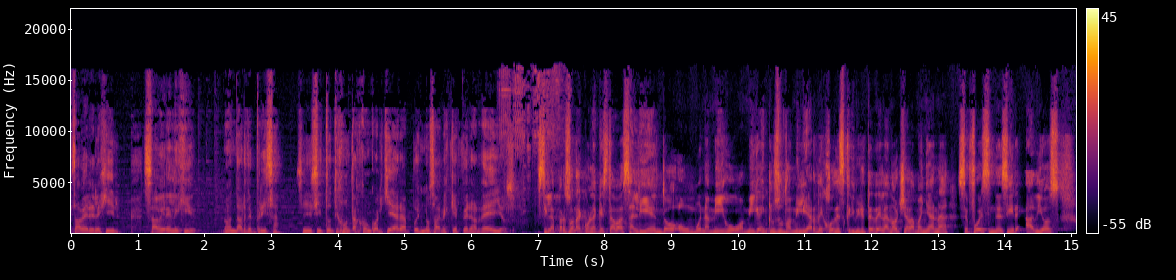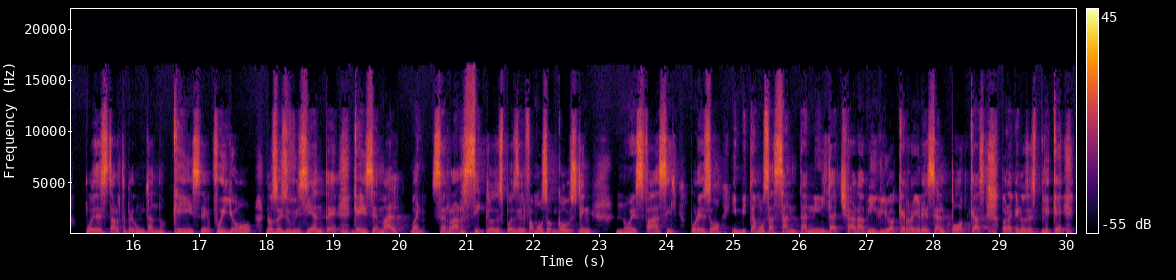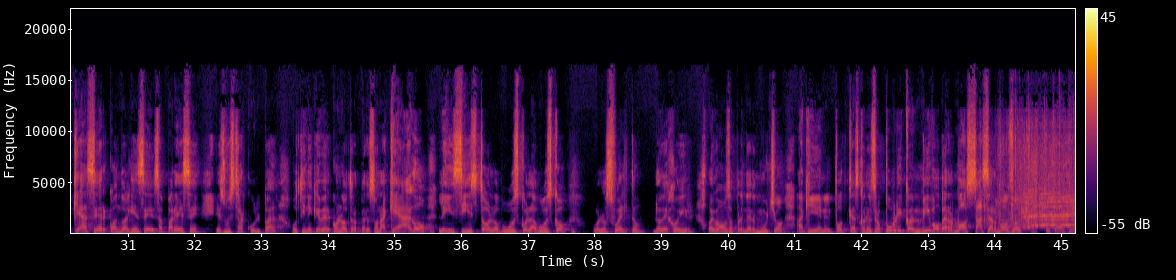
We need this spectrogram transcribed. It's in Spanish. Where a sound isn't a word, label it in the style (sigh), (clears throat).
Saber elegir. Saber elegir. no andar deprisa. ¿sí? Si tú te juntas con cualquiera, pues no sabes qué esperar de ellos. Si la persona con la que estabas saliendo o un buen amigo o amiga, incluso un familiar, dejó de escribirte de la noche a la mañana, se fue sin decir adiós, puedes estarte preguntando, ¿qué hice? ¿Fui yo? ¿No soy suficiente? ¿Qué hice mal? Bueno, cerrar ciclos después del famoso ghosting no es fácil. Por eso invitamos a Santa Nilda Charaviglio a que regrese al podcast para que nos explique qué hacer cuando alguien se desaparece. ¿Es nuestra culpa o tiene que ver con la otra persona? ¿Qué hago? ¿Le insisto? ¿Lo busco? ¿La busco? O lo suelto, lo dejo ir. Hoy vamos a aprender mucho aquí en el podcast con nuestro público en vivo, hermosas, hermosos, que están aquí,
